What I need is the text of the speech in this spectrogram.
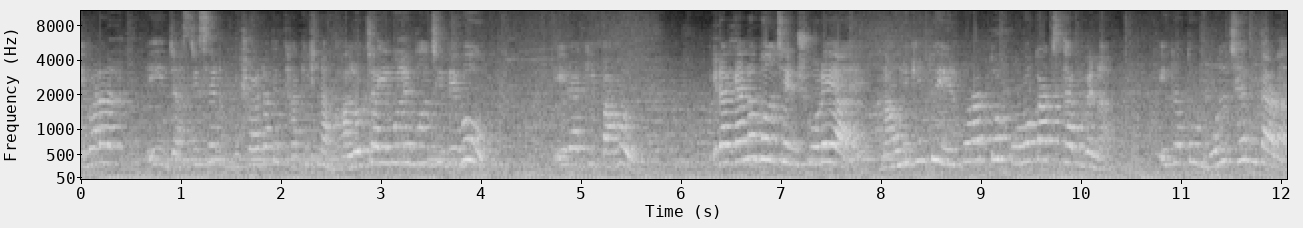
এবার আর এই জাস্টিসের বিষয়টাতে থাকিস না। ভালো চাই বলে বলছি, দেবু, এরা কি পাগল? এরা কেন বলছেন সরে আয়? না হলে কিন্তু এরপর আর তোর কোনো কাজ থাকবে না। এটা তো বলছেন তারা।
